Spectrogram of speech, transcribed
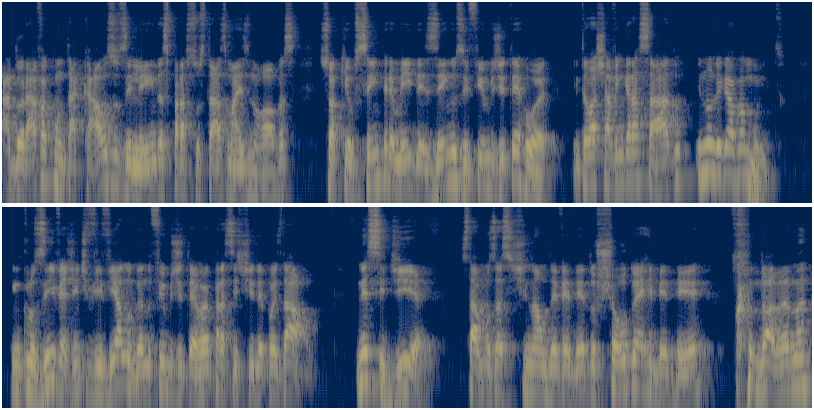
adorava contar causos e lendas para assustar as mais novas, só que eu sempre amei desenhos e filmes de terror, então eu achava engraçado e não ligava muito. Inclusive, a gente vivia alugando filmes de terror para assistir depois da aula. Nesse dia, estávamos assistindo a um DVD do show do RBD, quando a Ana,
